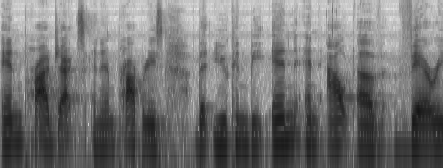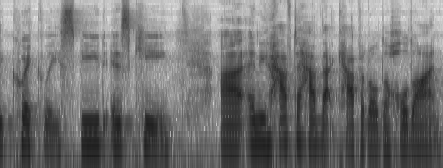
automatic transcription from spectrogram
in projects and in properties that you can be in and out of very quickly. Speed is key. Uh, and you have to have that capital to hold on.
